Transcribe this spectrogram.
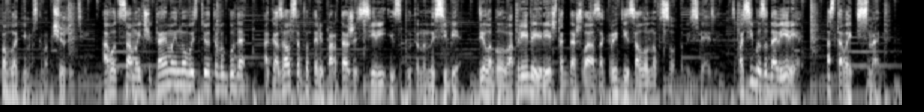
во Владимирском общежитии. А вот самой читаемой новостью этого года оказался фоторепортаж из серии «Испытано на себе». Дело было в апреле, и речь тогда шла о закрытии салонов сотовой связи. Спасибо за доверие. Оставайтесь с нами.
